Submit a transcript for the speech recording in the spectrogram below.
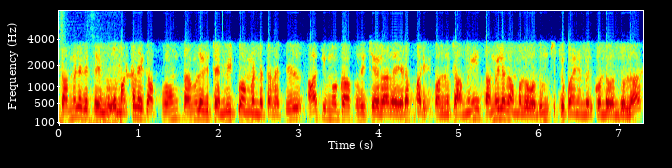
தமிழகத்தை மக்களை காப்போம் தமிழகத்தை மீட்போம் என்ற தலைப்பில் அதிமுக பொதுச் செயலாளர் எடப்பாடி பழனிசாமி தமிழகம் முழுவதும் சுற்றுப்பயணம் மேற்கொண்டு வந்துள்ளார்.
